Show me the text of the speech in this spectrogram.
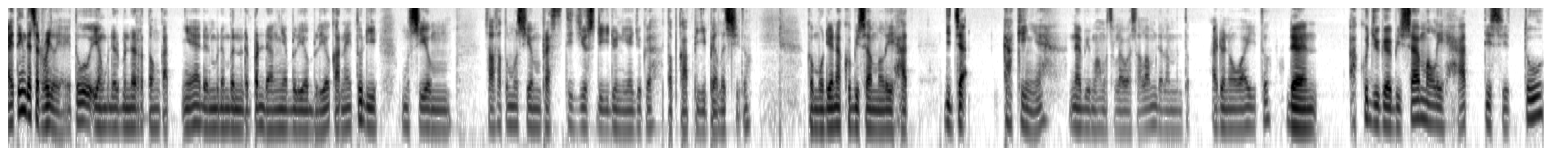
I think that's a real ya. Itu yang benar-benar tongkatnya dan benar-benar pedangnya beliau-beliau karena itu di museum salah satu museum prestigious di dunia juga Topkapi Palace itu. Kemudian aku bisa melihat jejak kakinya Nabi Muhammad SAW dalam bentuk I don't know why itu dan aku juga bisa melihat di situ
